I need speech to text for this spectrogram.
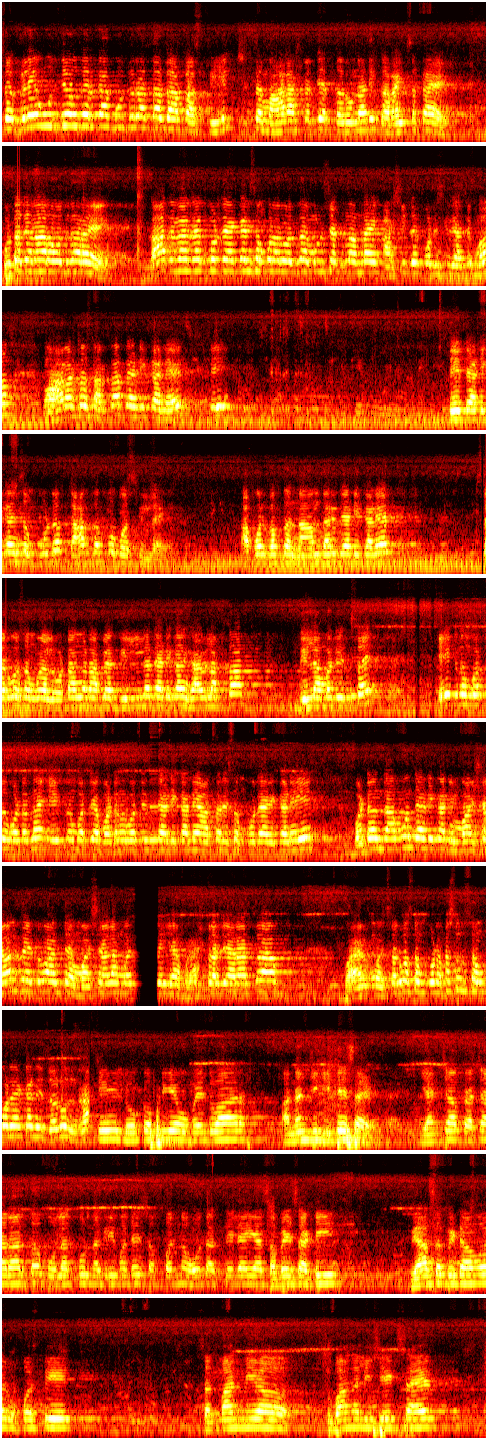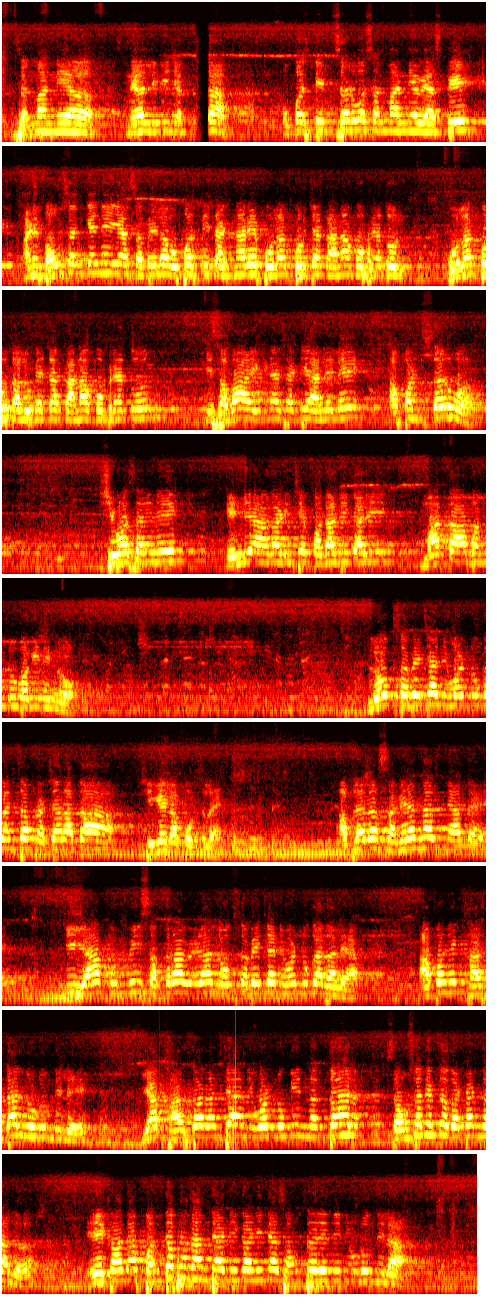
सगळे उद्योग जर का गुजरातला जात असतील तर महाराष्ट्राच्या तरुणांनी करायचं काय कुठं त्यांना रोजगार आहे? का त्यांना नागपूर त्या ठिकाणी संपूर्ण रोजगार मिळू शकणार नाही? अशी जर परिस्थिती असेल मग महाराष्ट्र सरकार त्या ठिकाणी आहे ते ते त्या ठिकाणी संपूर्ण का गप्प बसलेलं आहे. आपण फक्त नामदारी त्या ठिकाणी आहेत. सर्व संपूर्ण लोटांगण आपल्या दिल्लीला त्या ठिकाणी घ्यावे लागतात. दिल्लीमध्येच आहे एक नंबरचं बटन आहे. एक नंबरच्या बटनवरती त्या ठिकाणी असणारे संपूर्ण त्या ठिकाणी बटन दाबून त्या ठिकाणी मशाल पेटवा आणि त्या मशालामध्ये या भ्रष्टाचाराचा सर्व संपूर्ण असून संपूर्ण ठिकाणी जळून ते लोकप्रिय उमेदवार आनंदजी गीते साहेब. यांच्या प्रचारार्थ पोलादपूर नगरीमध्ये संपन्न होत असलेल्या या सभेसाठी व्यासपीठावर उपस्थित सन्माननीय सुभान अली शेख साहेब सन्माननीय स्नेहलदिदी जगताप उपस्थित सर्व सन्माननीय व्यासपीठ आणि बहुसंख्येने या सभेला उपस्थित असणारे पोलादपूरच्या कानाकोपऱ्यातून पोलादपूर तालुक्याच्या कानाकोपऱ्यातून ही सभा ऐकण्यासाठी आलेले आपण सर्व शिवसैनिक इंडिया आघाडीचे पदाधिकारी माता बंधू भगिनींनो लोकसभेच्या निवडणुकांचा प्रचार आता शिगेला पोहोचलाय आपल्याला सगळ्यांनाच ज्ञात आहे की यापूर्वी सतरा वेळा लोकसभेच्या निवडणुका झाल्या. आपण एक खासदार निवडून दिले. या खासदारांच्या निवडणुकीनंतर संसदेचं गठन झालं. एखादा पंतप्रधान त्या ठिकाणी त्या संसदेने निवडून दिला.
